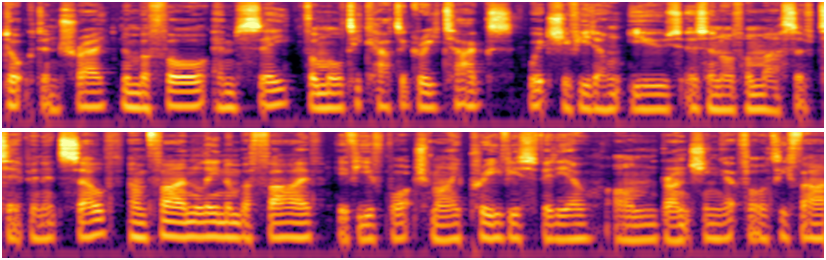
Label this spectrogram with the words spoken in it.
duct and tray. Number 4, MC for multi-category tags, which if you don't use is another massive tip in itself. And finally number 5, if you've watched my previous video on branching at 45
